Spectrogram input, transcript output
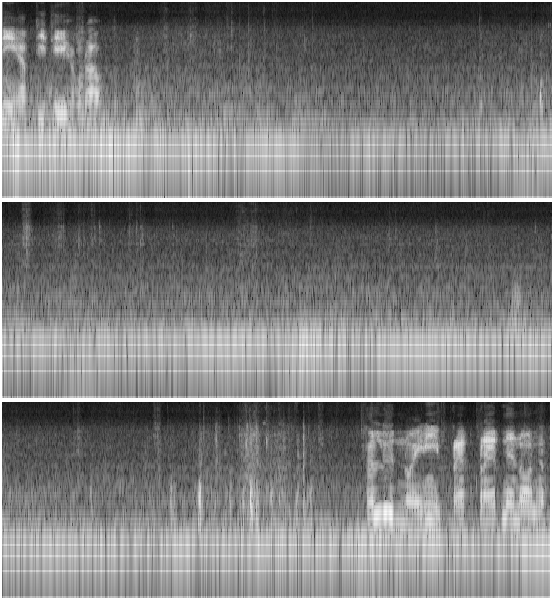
นี่ครับที่เทของเราถ้าลื่นหน่อยนี่แปรดแปรดแน่นอนครับ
